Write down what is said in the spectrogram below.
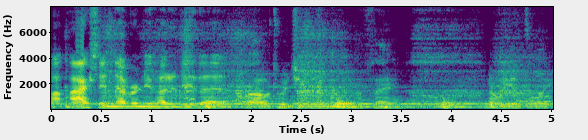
I, I actually never knew how to do that. Oh, Toy Chica didn't do the thing. No, you have to like.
